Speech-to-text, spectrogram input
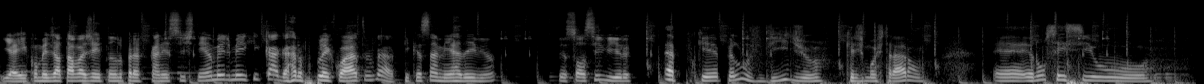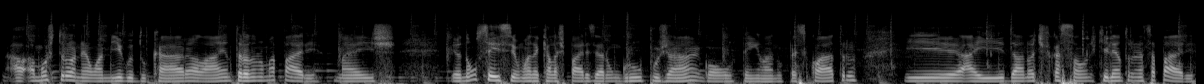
E aí, como ele já tava ajeitando para ficar nesse sistema, eles meio que cagaram pro Play 4. Ah, fica essa merda aí mesmo. O pessoal se vira. É, porque pelo vídeo que eles mostraram, é, eu não sei se o. A, a mostrou, né? Um amigo do cara lá entrando numa party, mas eu não sei se uma daquelas pares era um grupo já, igual tem lá no PS4, e aí dá a notificação de que ele entrou nessa pare.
